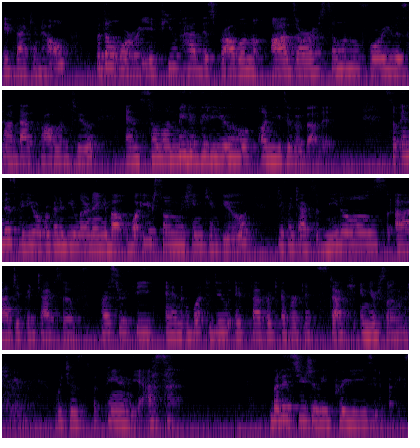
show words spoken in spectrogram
if that can help. But don't worry, if you've had this problem, odds are someone before you has had that problem too and someone made a video on YouTube about it. So in this video, we're gonna be learning about what your sewing machine can do, different types of needles, uh, different types of presser feet, and what to do if fabric ever gets stuck in your sewing machine, which is a pain in the ass. but it's usually pretty easy to fix.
